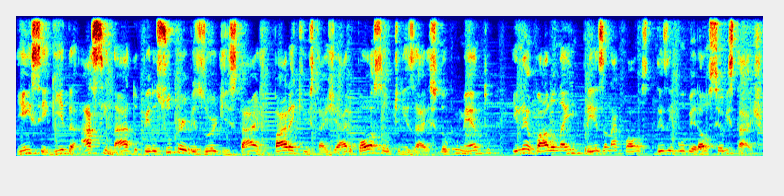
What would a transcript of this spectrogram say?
e em seguida assinado pelo supervisor de estágio para que o estagiário possa utilizar esse documento e levá-lo na empresa na qual desenvolverá o seu estágio.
